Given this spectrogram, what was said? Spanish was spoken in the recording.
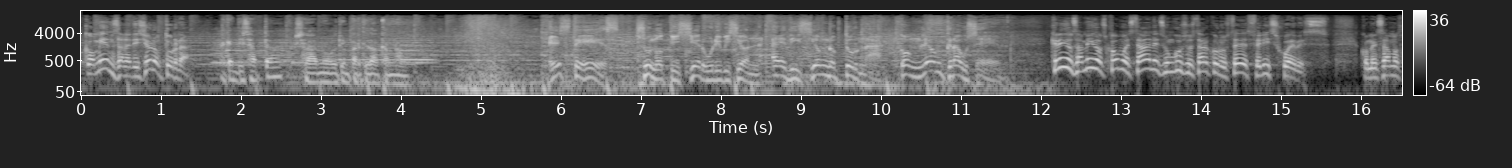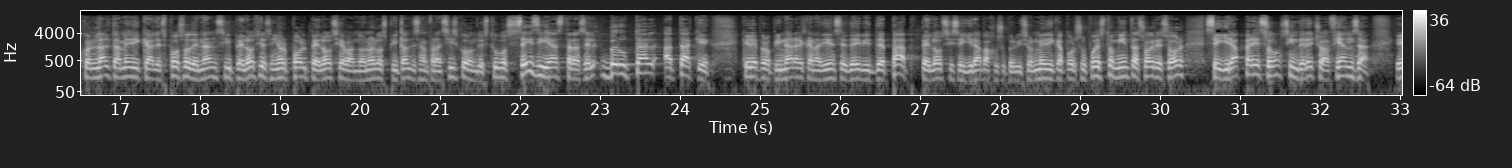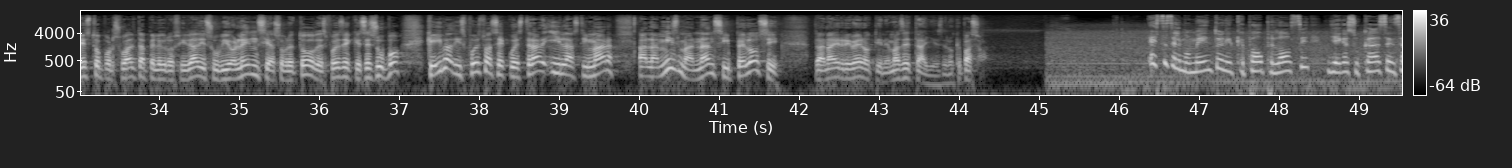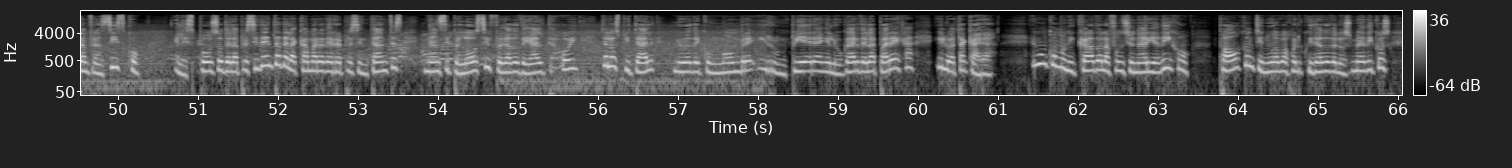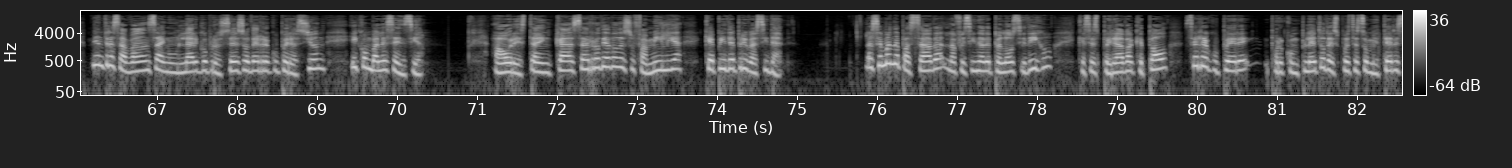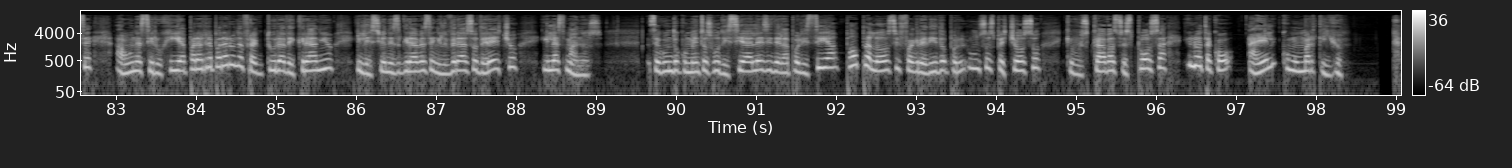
Comienza la edición nocturna. Aquest dissabte serà el meu últim partit al Camp Nou. Este es su noticiero Univisión, edición nocturna, con León Krause. Queridos amigos, ¿cómo están? Es un gusto estar con ustedes. Feliz jueves. Comenzamos con el alta médica. El esposo de Nancy Pelosi, el señor Paul Pelosi, abandonó el hospital de San Francisco donde estuvo seis días tras el brutal ataque que le propinara el canadiense David DePape. Pelosi seguirá bajo supervisión médica, por supuesto, mientras su agresor seguirá preso sin derecho a fianza. Esto por su alta peligrosidad y su violencia, sobre todo después de que se supo que iba dispuesto a secuestrar y lastimar a la misma Nancy Pelosi. Danay Rivero tiene más detalles de lo que pasó. Este es el momento en el que Paul Pelosi llega a su casa en San Francisco. El esposo de la presidenta de la Cámara de Representantes, Nancy Pelosi, fue dado de alta hoy del hospital luego de que un hombre irrumpiera en el lugar de la pareja y lo atacara. En un comunicado, la funcionaria dijo, Paul continúa bajo el cuidado de los médicos mientras avanza en un largo proceso de recuperación y convalecencia. Ahora está en casa rodeado de su familia que pide privacidad. La semana pasada, la oficina de Pelosi dijo que se esperaba que Paul se recupere por completo después de someterse a una cirugía para reparar una fractura de cráneo y lesiones graves en el brazo derecho y las manos. Según documentos judiciales y de la policía, Paul Pelosi fue agredido por un sospechoso que buscaba a su esposa y lo atacó a él con un martillo.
